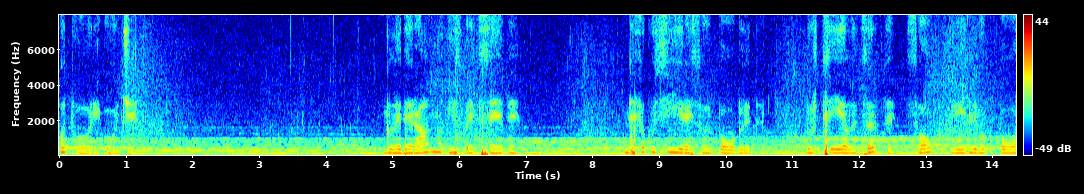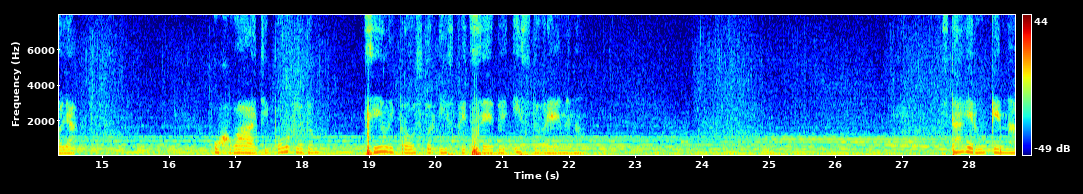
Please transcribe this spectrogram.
Otvori oči. Gledaj ravno ispred sebe. Defokusiraj svoj pogled duž cijele crte svog vidljivog polja. Uhvati pogledom cijeli prostor ispred sebe istovremeno. Stavi ruke na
